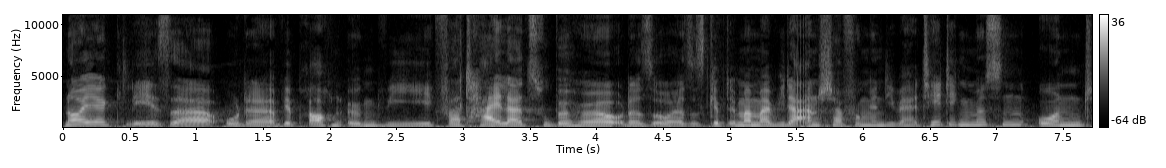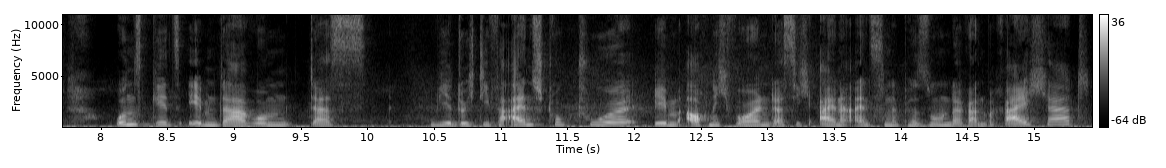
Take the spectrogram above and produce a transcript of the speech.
neue Gläser oder wir brauchen irgendwie Verteilerzubehör oder so. Also es gibt immer mal wieder Anschaffungen, die wir halt tätigen müssen. Und uns geht es eben darum, dass wir durch die Vereinsstruktur eben auch nicht wollen, dass sich eine einzelne Person daran bereichert,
